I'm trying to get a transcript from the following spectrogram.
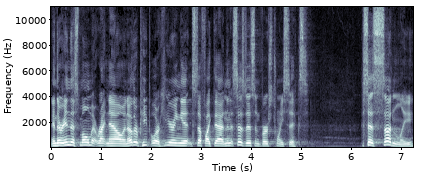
And they're in this moment right now, and other people are hearing it and stuff like that. And then it says this in verse 26 it says, Suddenly,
